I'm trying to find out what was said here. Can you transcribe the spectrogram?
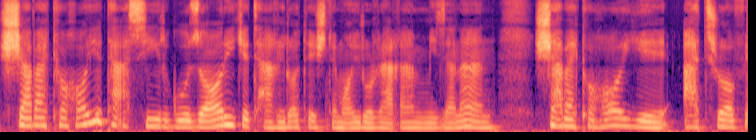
شبکه های تأثیر گذاری که تغییرات اجتماعی رو رقم می‌زنن شبکه های اطراف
